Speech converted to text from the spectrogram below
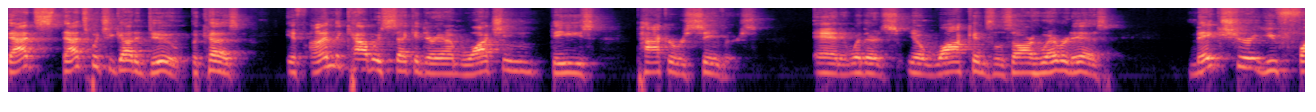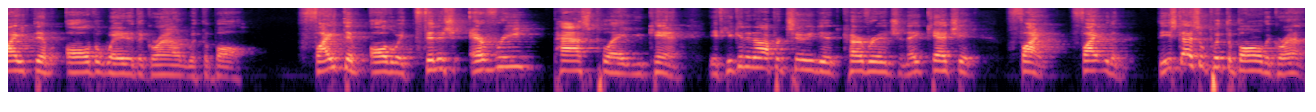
that's that's what you got to do because if I'm the Cowboys secondary and I'm watching these Packer receivers, and whether it's you know Watkins, Lazard, whoever it is, make sure you fight them all the way to the ground with the ball. Fight them all the way. Finish every pass play you can. If you get an opportunity to coverage and they catch it, fight. Fight with them. These guys will put the ball on the ground.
